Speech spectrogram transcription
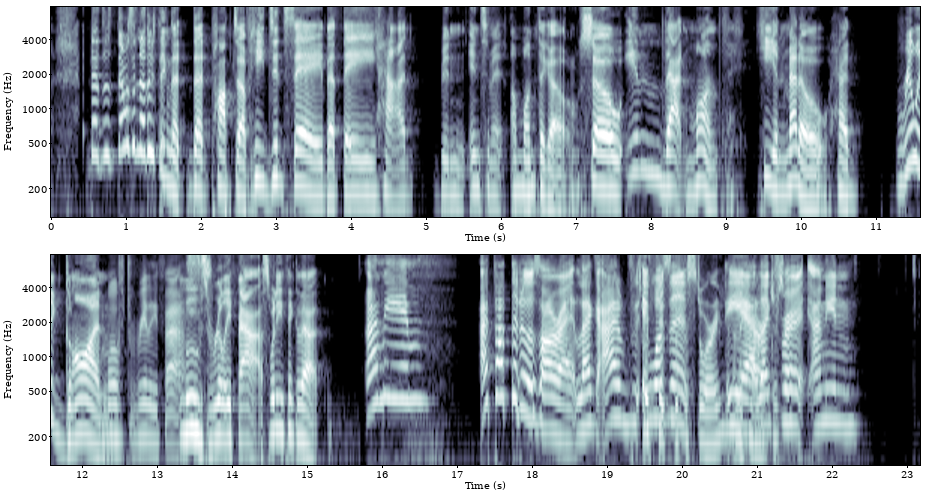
That, that was another thing that that popped up. He did say that they had been intimate a month ago. So in that month, he and Meadow had really gone Moved really fast. moved really fast. What do you think of that? I mean, I thought that it was all right. Like I, it, with wasn't. the story. and the yeah, like for I mean,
